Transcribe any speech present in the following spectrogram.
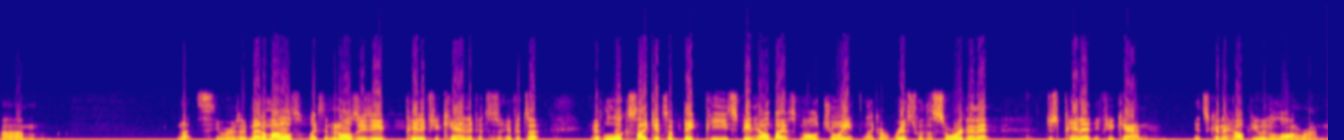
Um, let's see, where is it? Metal models, like I said, metal models easy. Pin if you can. If it's a, if it's a if it looks like it's a big piece being held by a small joint, like a wrist with a sword in it, just pin it if you can. It's going to help you in the long run.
